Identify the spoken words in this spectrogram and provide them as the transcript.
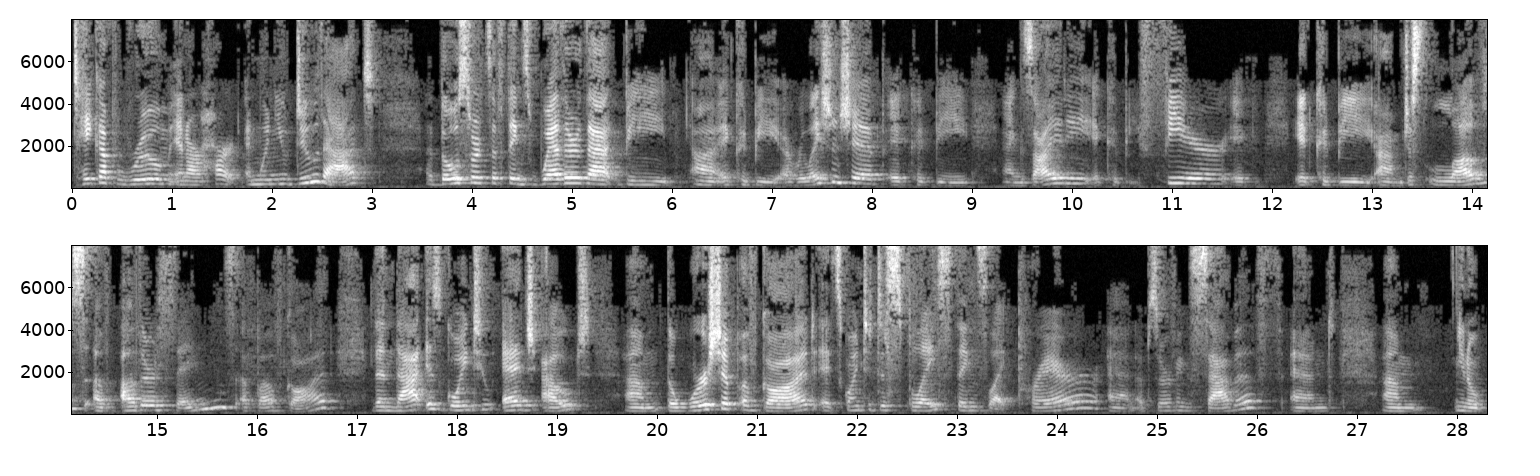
take up room in our heart. And when you do that, those sorts of things, whether that be, uh, it could be a relationship, it could be anxiety, it could be fear, it, it could be um, just loves of other things above God, then that is going to edge out um, the worship of God. It's going to displace things like prayer and observing Sabbath and um, you know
